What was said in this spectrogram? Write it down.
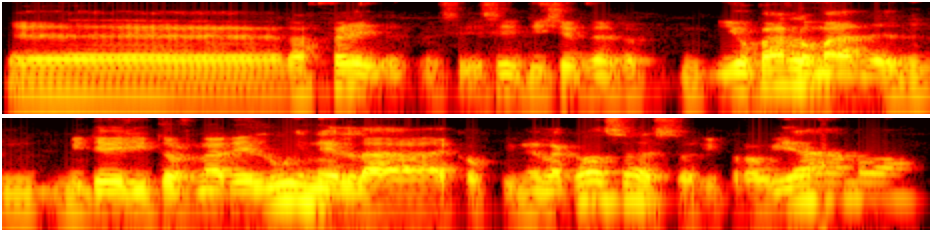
Eh, Raffaele si, si dice, io parlo ma eh, mi deve ritornare lui nella, ecco qui nella cosa, adesso riproviamo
